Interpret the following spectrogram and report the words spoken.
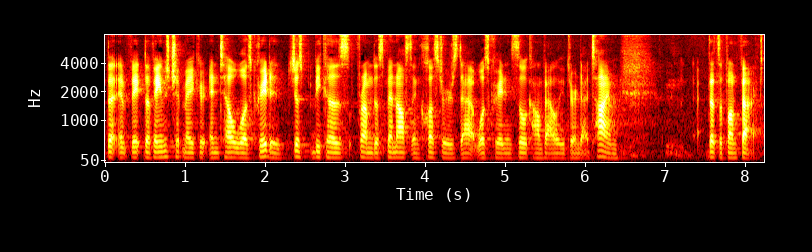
the the famous chip maker Intel was created, just because from the spin-offs and clusters that was created in Silicon Valley during that time. That's a fun fact.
